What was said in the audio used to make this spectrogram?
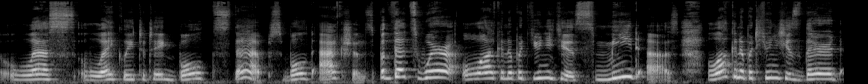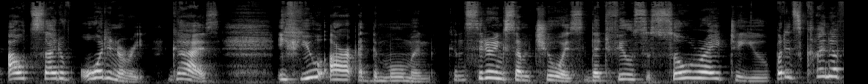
less likely to take bold steps, bold actions. But that's where luck and opportunities meet us. Luck and opportunities they're outside of ordinary. Guys, if you are at the moment considering some choice that feels so right to you, but it's kind of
